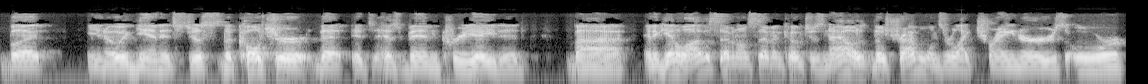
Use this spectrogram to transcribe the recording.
but you know, again, it's just the culture that it has been created by, and again, a lot of the seven on seven coaches now, those travel ones are like trainers or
